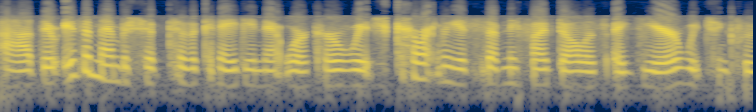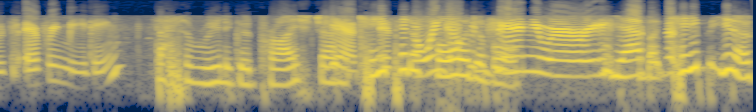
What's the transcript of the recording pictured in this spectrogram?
Uh, there is a membership to the Canadian Networker, which currently is seventy-five dollars a year, which includes every meeting. That's a really good price, Janet. yes, Keep it's it going up in affordable. January. yeah, but keep you know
